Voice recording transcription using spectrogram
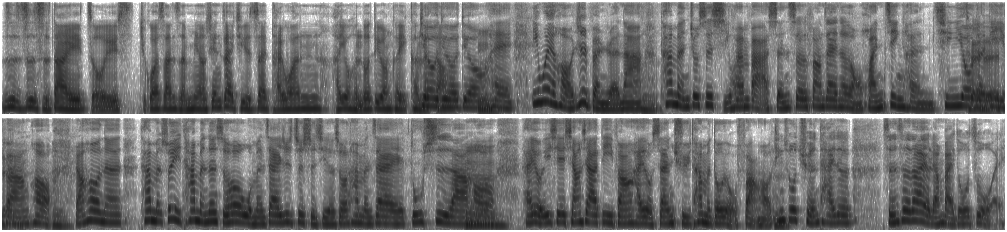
日治时代作为一挂山神庙，现在其实，在台湾还有很多地方可以看得到。丢丢丢，嘿，因为哈，日本人呐，他们就是喜欢把神社放在那种环境很清幽的地方哈。然后呢，他们所以他们那时候我们在日治时期的时候，他们在都市啊哈，还有一些乡下地方，还有山区，他们都有放哈。听说全台的神社大概有两百多座哎。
